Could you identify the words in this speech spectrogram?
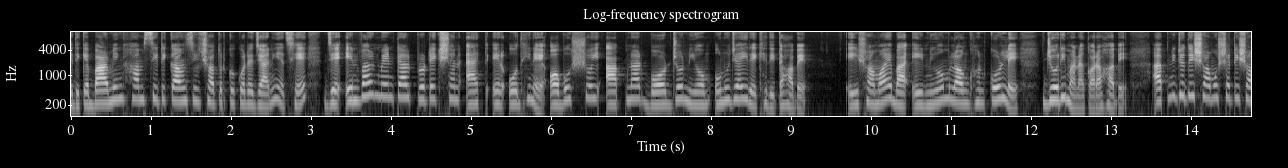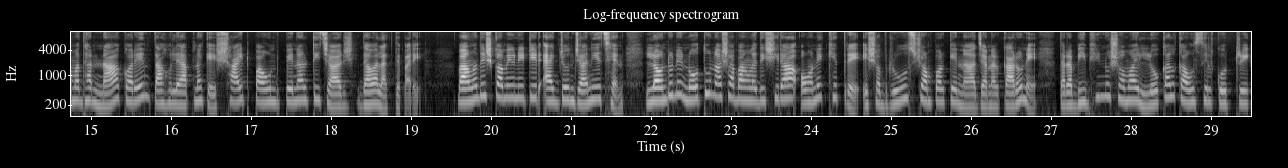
এদিকে বার্মিংহাম সিটি কাউন্সিল সতর্ক করে জানিয়েছে যে এনভায়রনমেন্টাল প্রোটেকশন অ্যাক্ট এর অধীনে অবশ্যই আপনার বর্জ্য নিয়ম অনুযায়ী রেখে দিতে হবে। এই সময় বা এই নিয়ম লঙ্ঘন করলে জরিমানা করা হবে। আপনি যদি সমস্যাটি সমাধান না করেন, তাহলে আপনাকে ষাট পাউন্ড পেনাল্টি চার্জ দেওয়া লাগতে পারে। বাংলাদেশ কমিউনিটির একজন জানিয়েছেন, লন্ডনে নতুন আসা বাংলাদেশিরা অনেক ক্ষেত্রে এসব রুলস সম্পর্কে না জানার কারণে তারা বিভিন্ন সময় লোকাল কাউন্সিল কর্তৃক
